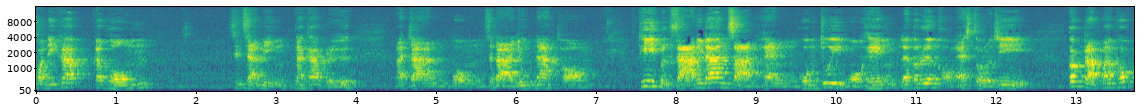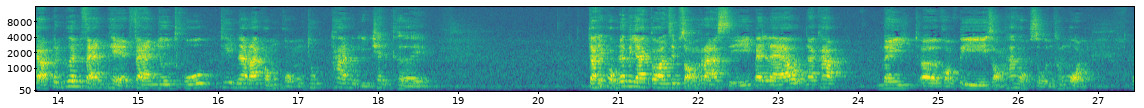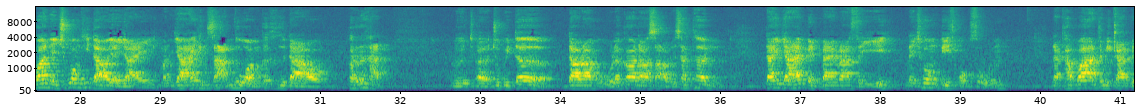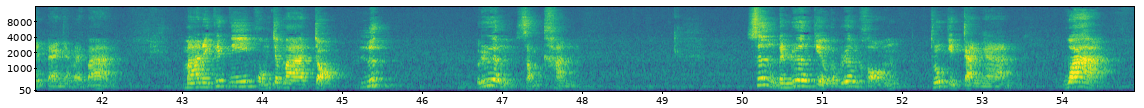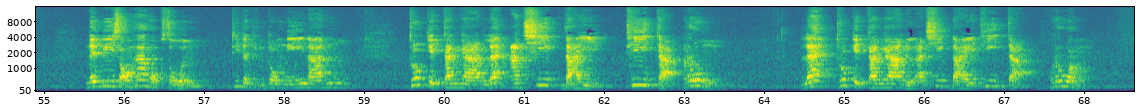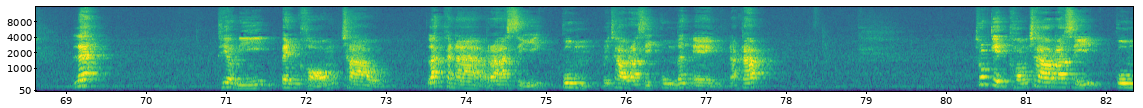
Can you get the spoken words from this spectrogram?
สวัสดีครับกระผมสินแสหมิงนะครับ หรืออาจารย์พงศดายุนาคทอง ที่ปรึกษาในด้านศาสตร์แห่งฮวงจุ้ยโงเฮงและก็เรื่องของ astrology ก็กลับมาพบกับเพื่อนๆแฟนเพจแฟน YouTube ที่น่ารักของผมทุกท่านอีกเช่นเคย จากที่ผมได้พยากรณ์ 12 ราศีไปแล้วนะครับในออของปี 2560 ทั้งหมด ว่าในช่วงที่ดาวใหญ่ ๆ มันย้ายถึง 3 ดวงก็คือดาวพฤหัสหรือจูปิเตอร์ ดาวราหู แล้วก็ดาวเสาร์หรือ Saturn ได้ย้ายเปลี่ยนแปลงราศีในช่วงปี 60 นะครับว่าจะมีการเปลี่ยนแปลงอย่างไรบ้าง มาในคลิปนี้ผมจะมาเจาะลึกเรื่องสำคัญ ซึ่งเป็นเรื่องเกี่ยวกับเรื่องของธุรกิจการงาน ว่าในปี 2560 ที่จะถึงตรงนี้นั้น ธุรกิจการงานและอาชีพใดที่จะรุ่ง และธุรกิจการงานหรืออาชีพใดที่จะร่วง และเที่ยวนี้เป็นของชาวลัคนาราศีกุม หรือชาวราศีกุมนั่นเองนะครับ ธุรกิจของชาวราศีกุม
